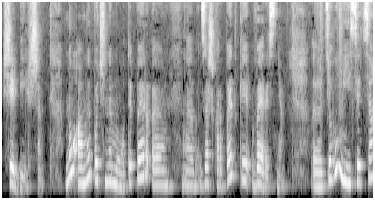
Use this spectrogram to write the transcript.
ще більше. Ну, а ми почнемо тепер е, е, за шкарпетки вересня. Цього місяця.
